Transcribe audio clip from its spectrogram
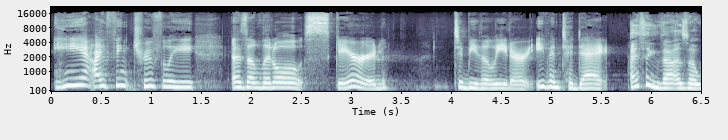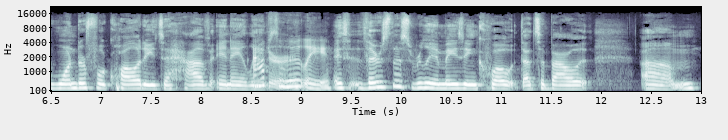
He, I think, truthfully, is a little scared to be the leader, even today. I think that is a wonderful quality to have in a leader. Absolutely. There's this really amazing quote that's about um,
